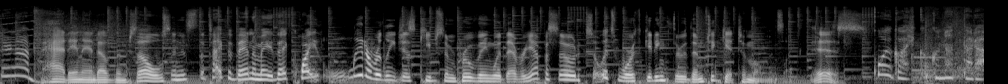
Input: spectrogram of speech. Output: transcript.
they're not bad in and of themselves, and it's the type of anime that quite literally just keeps improving with every episode, so it's worth getting through them to get to moments like this. 声が低くなったら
